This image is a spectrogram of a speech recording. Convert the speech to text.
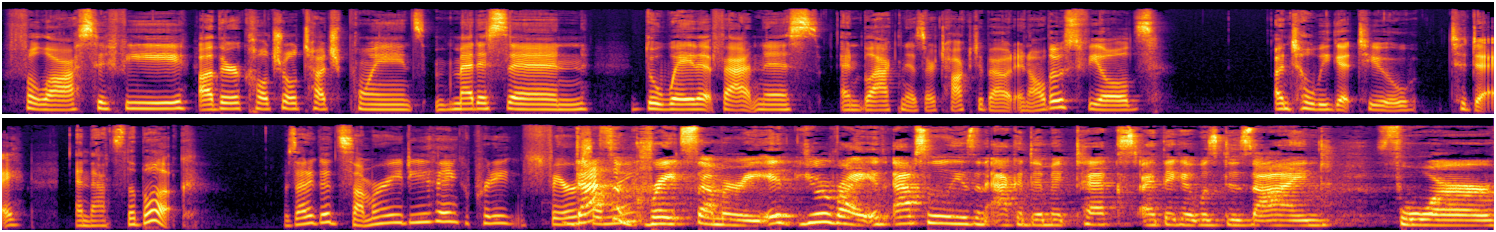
philosophy, other cultural touch points, medicine, the way that fatness and blackness are talked about in all those fields until we get to today. And that's the book. Was that a good summary, do you think? A pretty fair That's summary? a great summary. It, you're right. It absolutely is an academic text. I think it was designed for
